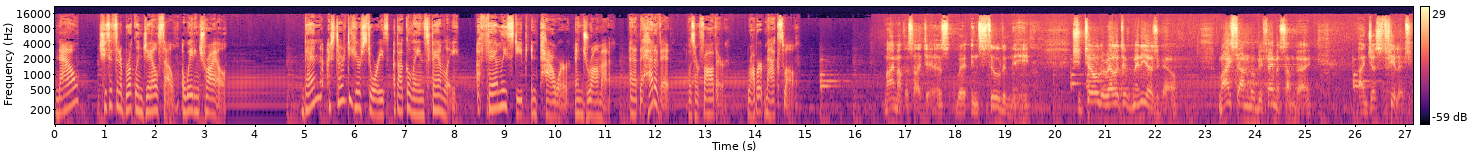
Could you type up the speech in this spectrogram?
Now, she sits in a Brooklyn jail cell awaiting trial. Then I started to hear stories about Ghislaine's family a family steeped in power and drama, and at the head of it was her father, Robert Maxwell. My mother's ideas were instilled in me. She told a relative many years ago, My son will be famous someday. I just feel it,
